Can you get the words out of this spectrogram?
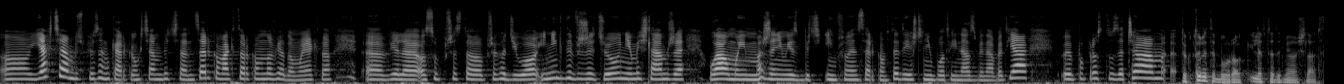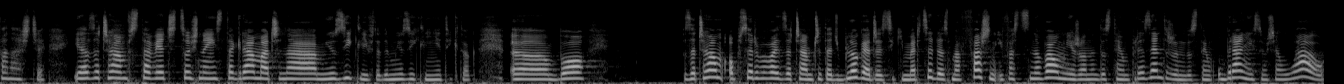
e, ja chciałam być piosenkarką, chciałam być tancerką, aktorką, no wiadomo, jak to e, wiele osób przez to przechodziło i nigdy w życiu nie myślałam, że wow, moim marzeniem jest być influencerką. Wtedy jeszcze nie było tej nazwy nawet. Ja e, po prostu zaczęłam To który to był rok? Ile wtedy miałaś lat? 12. Ja zaczęłam wstawiać coś na Instagrama czy na Musically, wtedy Musically, nie TikTok, e, bo zaczęłam obserwować, zaczęłam czytać bloga Jessica Mercedes ma fashion i fascynowało mnie, że one dostają prezenty, że one dostają ubranie. I sobie myślałam, wow,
